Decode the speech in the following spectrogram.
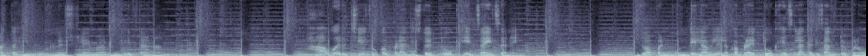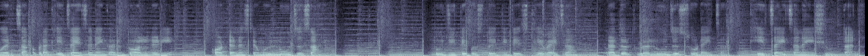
आता ही पूर्ण शिलाई मारून घेताना हा वरची जो कपडा दिसतोय तो खेचायचा नाही. जो आपण बुंदे लावलेला कपडा आहे तो खेचला तरी चालतोय पण वरचा कपडा खेचायचा नाही कारण तो ऑलरेडी कॉटन असल्यामुळे लूजच आहे. तो जिथे बसतोय तिथेच ठेवायचा रादर थोडा लूजच सोडायचा खेचायचा नाही शिवताना.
